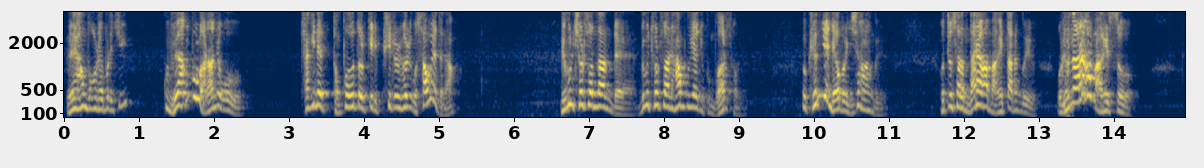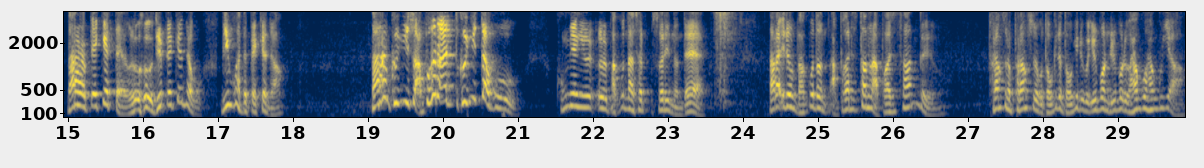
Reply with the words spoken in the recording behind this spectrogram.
왜 항복을 해버리지? 왜 항복을 안 하냐고. 자기네 동포들끼리 피를 흘리고 싸워야 되나? 미군 철수한다는데, 미군 철수하니 항복해야지. 그럼 뭐하러 싸워? 굉장히 내가 보기 이상한 거예요. 어떤 사람 나라가 망했다는 거예요. 어느 나라가 망했어? 나라를 뺏겼대. 어디 뺏겼냐고. 미국한테 뺏겼냐? 나라는 거기 있어. 아프가는 거기 있다고. 국명을 바꾼다는 설이 있는데, 나라 이름 바꾸든 아프가니스탄은 아프가니스탄인 거예요. 프랑스는 프랑스고 독일은 독일이고 일본은 일본이고 한국은 한국이야.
